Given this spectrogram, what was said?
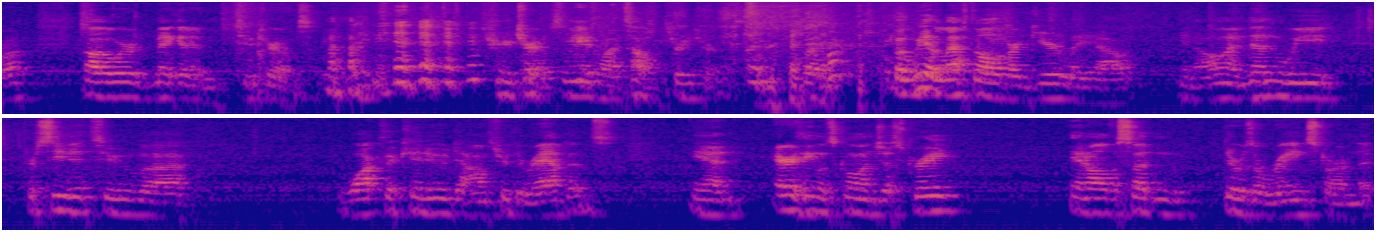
well, oh, we're making it in two trips. Three trips, we didn't wanna tell them three trips. But, but we had left all of our gear laid out, you know, and then we proceeded to, uh, walk the canoe down through the rapids. And everything was going just great, and all of a sudden, there was a rainstorm that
